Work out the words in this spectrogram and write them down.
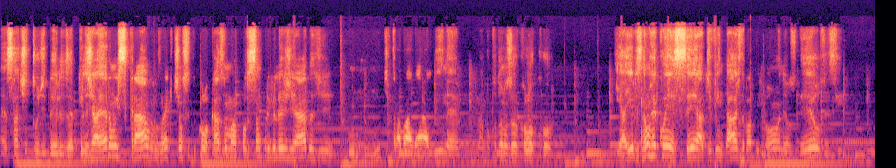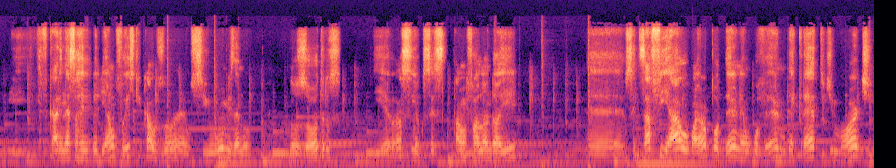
essa atitude deles, é porque eles já eram escravos, né, que tinham sido colocados numa posição privilegiada de, uhum. de trabalhar ali, né, Nabucodonosor colocou. E aí eles não reconhecer a divindade da Babilônia, os deuses e, e ficarem nessa rebelião, foi isso que causou né, os ciúmes, né, no, nos outros. E eu, assim, o que vocês estavam falando aí, é, você desafiar o maior poder, né, um governo, um decreto de morte,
